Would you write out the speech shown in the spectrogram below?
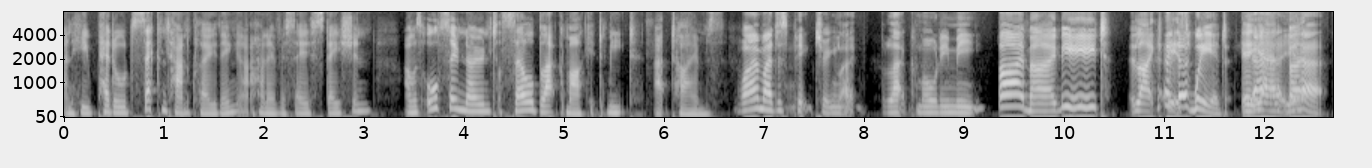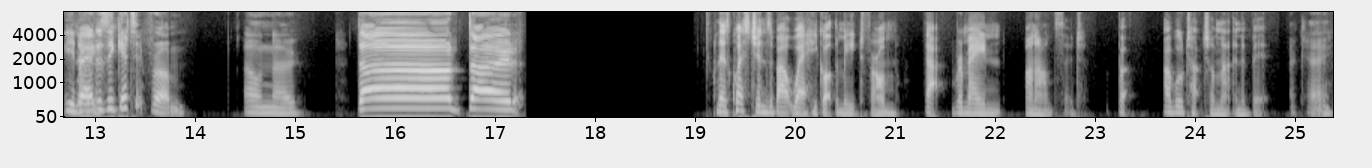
And he peddled second-hand clothing at Hanover Station and was also known to sell black market meat at times. Why am I just picturing like black moldy meat? buy my meat. Like it's weird. Uh, yeah, but, you know, Where does he get it from? Oh no. Don't don't. there's questions about where he got the meat from that remain unanswered. I will touch on that in a bit. Okay.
